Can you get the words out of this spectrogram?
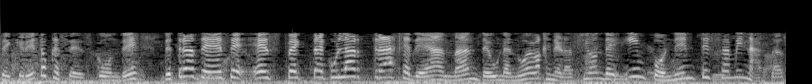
secreto que se esconde detrás de ese espectacular traje de Ant-Man de una nueva generación de imponentes amenazas.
